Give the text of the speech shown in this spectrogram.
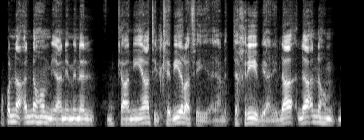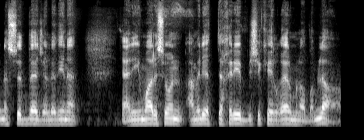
وقلنا أنهم يعني من الإمكانيات الكبيرة في يعني التخريب يعني لا لا أنهم من السذج الذين يعني يمارسون عملية التخريب بشكل غير منظم لا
